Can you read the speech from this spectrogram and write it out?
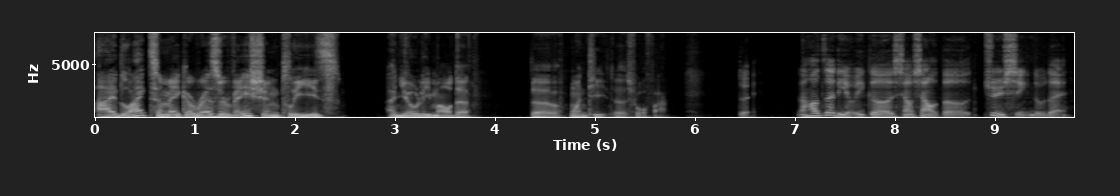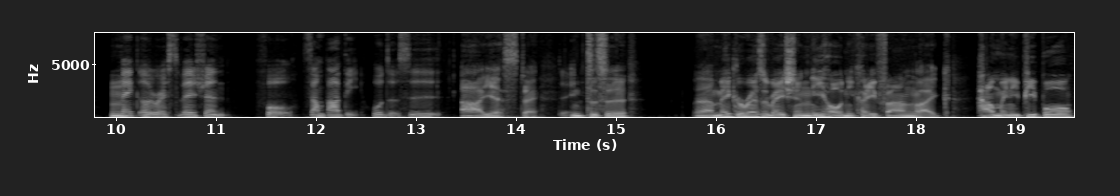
I'd like to make a reservation, please. 很有礼貌的的问题的说法。对，然后这里有一个小小的句型，对不对？嗯，Make a reservation for somebody，或者是啊，uh，yes，对，对，这是呃，make a reservation 以后你可以放 like how many people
